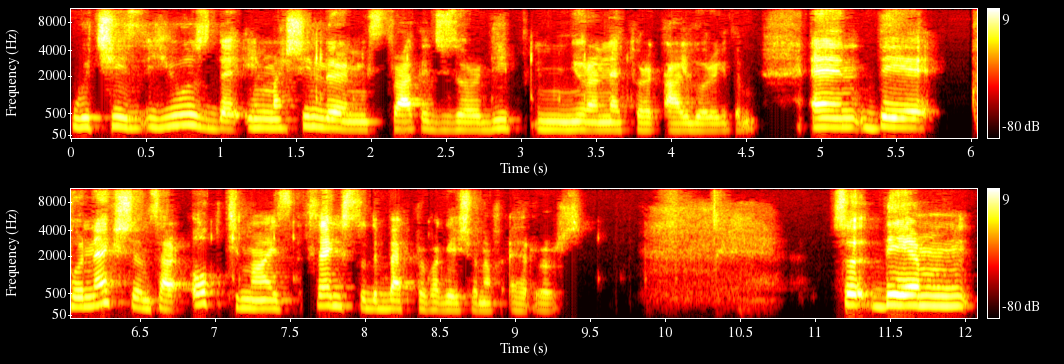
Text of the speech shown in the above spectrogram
which is used in machine learning strategies or deep neural network algorithm. And the connections are optimized thanks to the backpropagation of errors. So the um,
